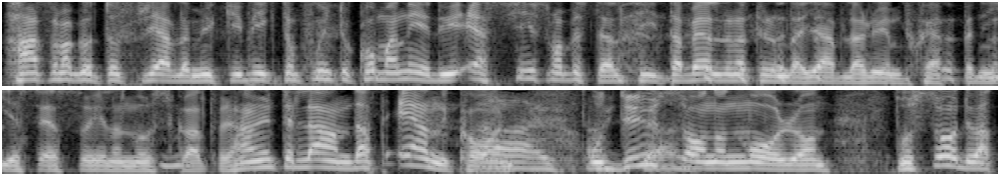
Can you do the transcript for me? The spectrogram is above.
Han som har gått upp så jävla mycket i vikt. De får inte komma ner. Det är ju SJ som har beställt tidtabellerna till de där jävla rymdskeppen, ISS och Elon Musk och allt för det. Han har ju inte landat än karln. Och du sa någon morgon, då sa du att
